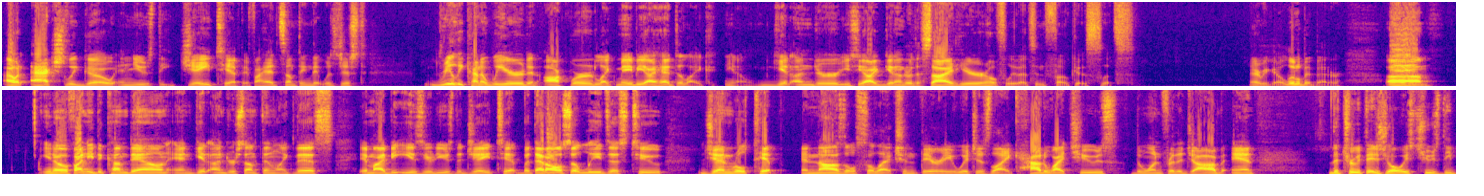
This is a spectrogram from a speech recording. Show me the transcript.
I would actually go and use the J-tip if I had something that was just really kind of weird and awkward. Like maybe I had to like, you know, get under, you see I get under the side here. Hopefully that's in focus. Let's, there we go, a little bit better. Um, you know, if I need to come down and get under something like this, it might be easier to use the J tip, but that also leads us to general tip and nozzle selection theory, which is like, how do I choose the one for the job? And the truth is you always choose the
